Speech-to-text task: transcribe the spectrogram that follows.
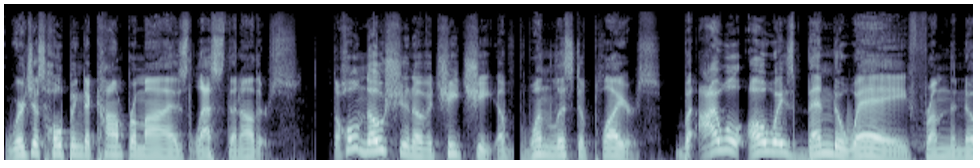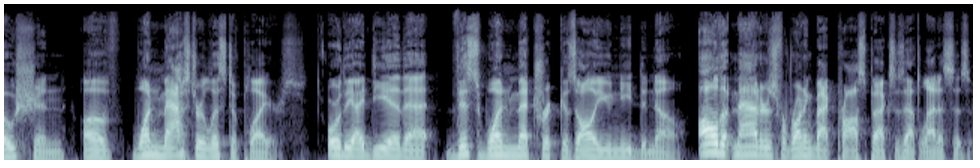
We're just hoping to compromise less than others. The whole notion of a cheat sheet, of one list of players, but I will always bend away from the notion of one master list of players or the idea that this one metric is all you need to know. All that matters for running back prospects is athleticism.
